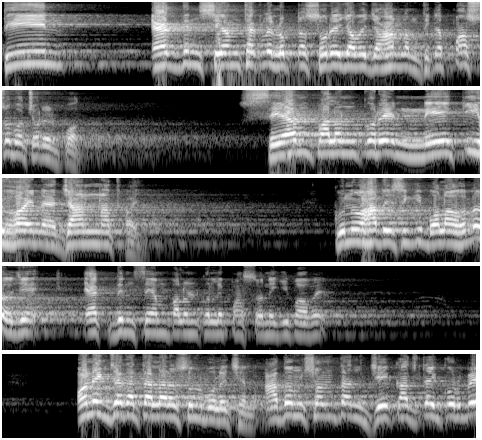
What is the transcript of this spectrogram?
তিন, একদিন সিয়াম থাকলে লোকটা সরে যাবে জাহান্নাম থেকে পাঁচশো বছরের পথ। সিয়াম পালন করে নেকি হয় না, জান্নাত হয়। কোনো হাদিসে কি বলা হলো যে একদিন শ্যাম পালন করলে পাঁচশো নেকি পাবে? অনেক জায়গাতে আল্লাহ রসুল বলেছেন, আদম সন্তান যে কাজটাই করবে,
